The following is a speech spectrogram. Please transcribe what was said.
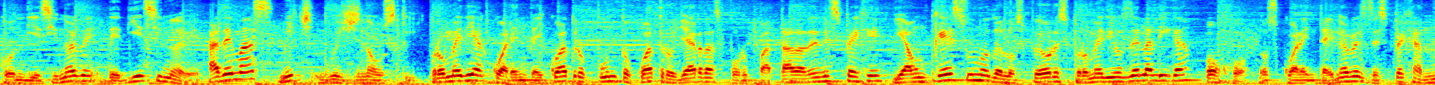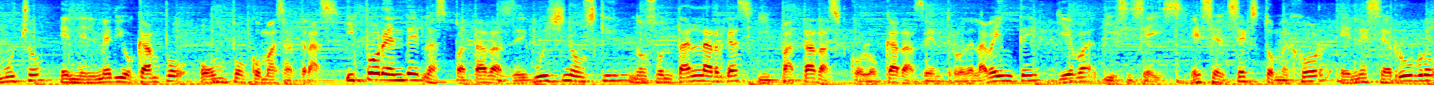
con 10 19 de 19. Además, Mitch Wisnowski promedia 44.4 yardas por patada de despeje y aunque es uno de los peores promedios de la liga, ojo, los 49 despejan mucho en el medio campo o un poco más atrás. Y por ende, las patadas de Wisnowski no son tan largas y patadas colocadas dentro de la 20 lleva 16. Es el sexto mejor en ese rubro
